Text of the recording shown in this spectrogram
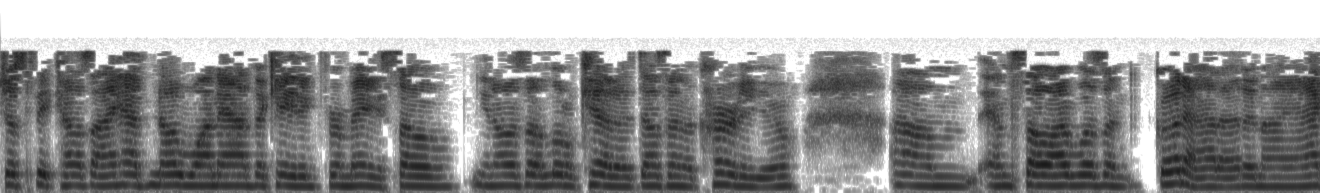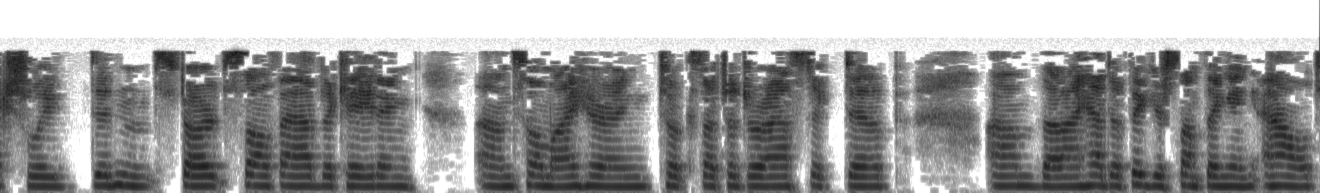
just because I had no one advocating for me. So, you know, as a little kid, it doesn't occur to you. Um, and so I wasn't good at it and I actually didn't start self advocating until my hearing took such a drastic dip um, that I had to figure something out.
